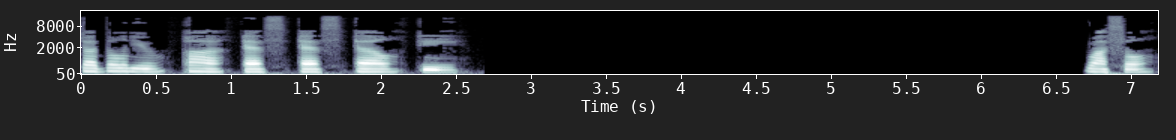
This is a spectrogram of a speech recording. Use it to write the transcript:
W A F F L E Waffle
